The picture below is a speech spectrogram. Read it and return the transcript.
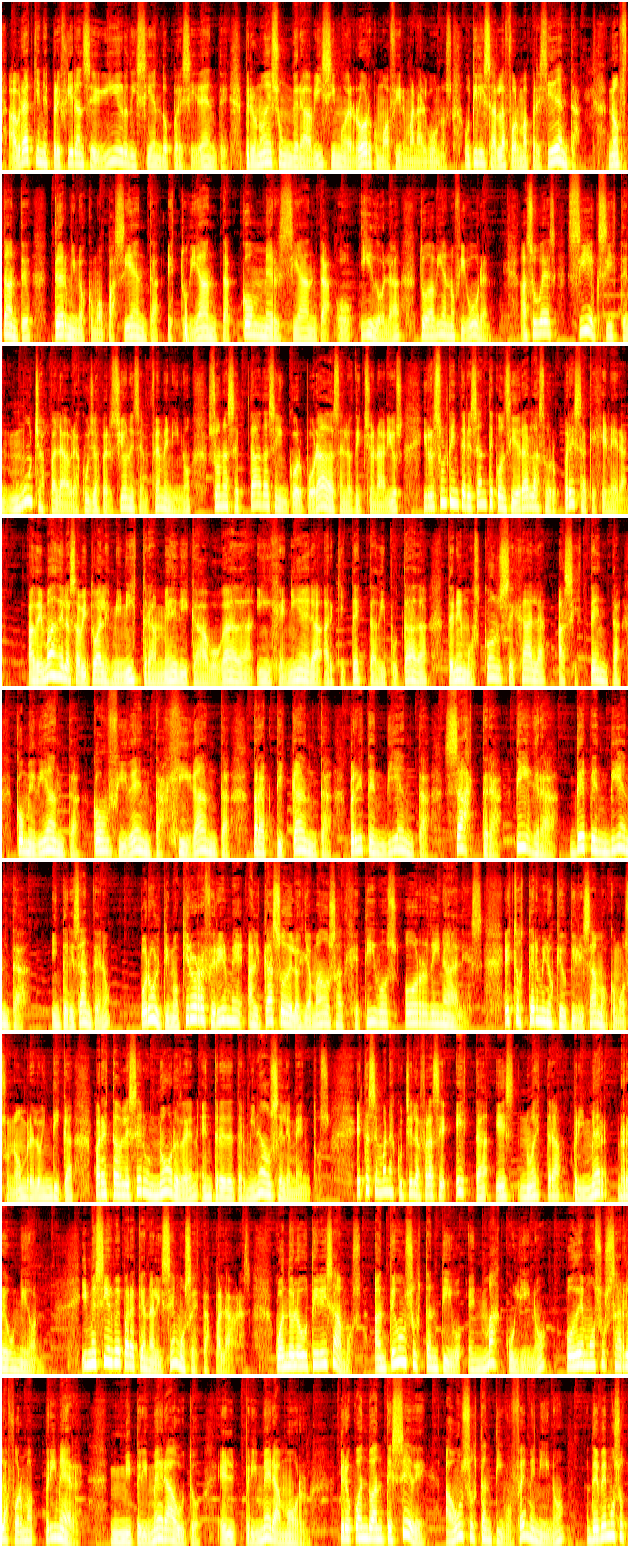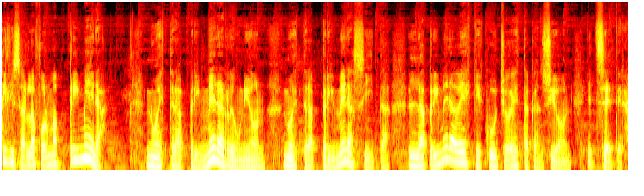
Habrá quienes prefieran seguir diciendo presidente, pero no es un gravísimo error, como afirman algunos, utilizar la forma presidenta. No obstante, términos como pacienta, estudianta, comercianta o ídola todavía no figuran. A su vez, sí existen muchas palabras cuyas versiones en femenino son aceptadas e incorporadas en los diccionarios y resulta interesante considerar la sorpresa que generan. Además de las habituales ministra, médica, abogada, ingeniera, arquitecta, diputada, tenemos concejala, asistenta, comedianta, confidenta, giganta, practicanta, pretendienta, sastra, tigra, dependienta. Interesante, ¿no? Por último, quiero referirme al caso de los llamados adjetivos ordinales, estos términos que utilizamos, como su nombre lo indica, para establecer un orden entre determinados elementos. Esta semana escuché la frase esta es nuestra primer reunión y me sirve para que analicemos estas palabras. Cuando lo utilizamos ante un sustantivo en masculino, podemos usar la forma primer, mi primer auto, el primer amor, pero cuando antecede a un sustantivo femenino, debemos utilizar la forma primera. Nuestra primera reunión, nuestra primera cita, la primera vez que escucho esta canción, etc.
